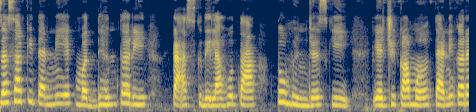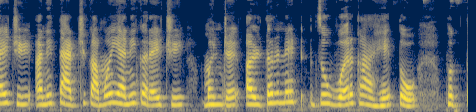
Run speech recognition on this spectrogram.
जसा की त्यांनी एक मध्यंतरी टास्क दिला होता तो म्हणजेच की याची कामं त्याने करायची आणि त्याची कामं याने करायची म्हणजे अल्टरनेट जो वर्क आहे तो फक्त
